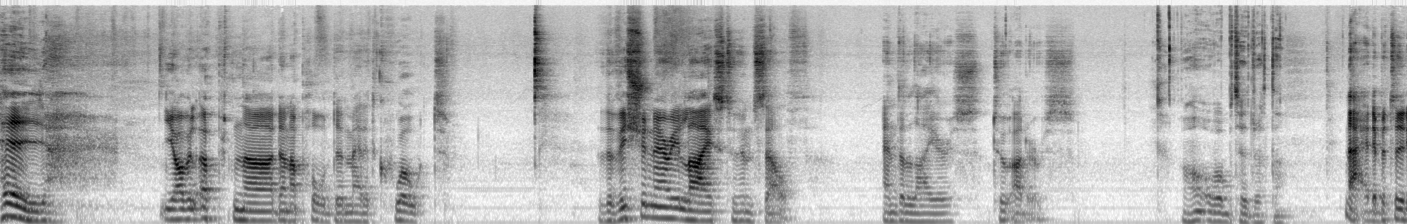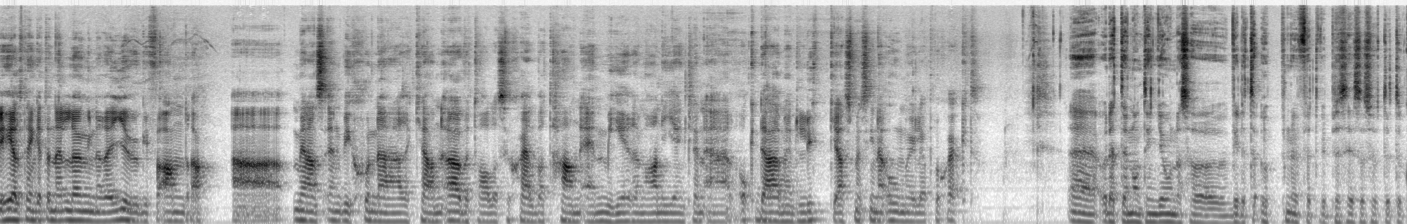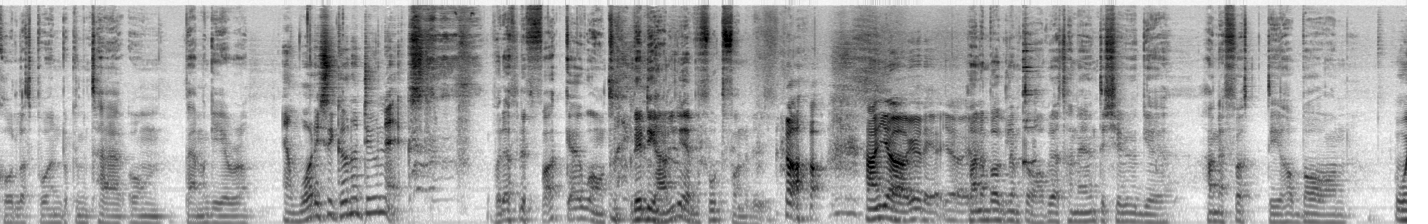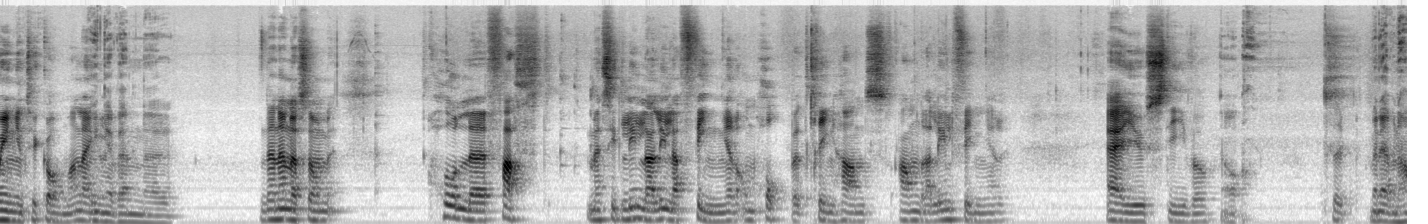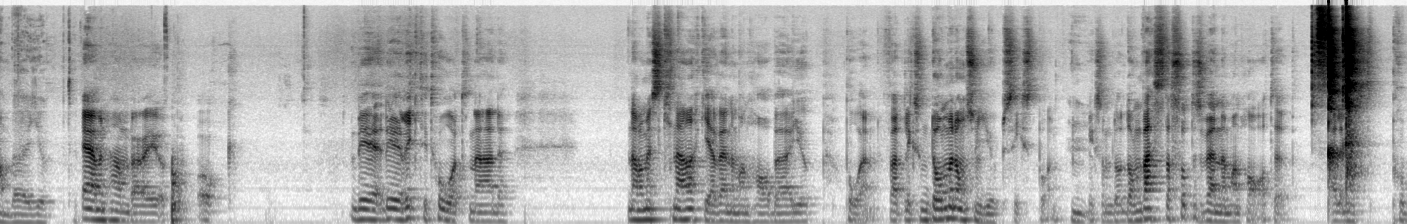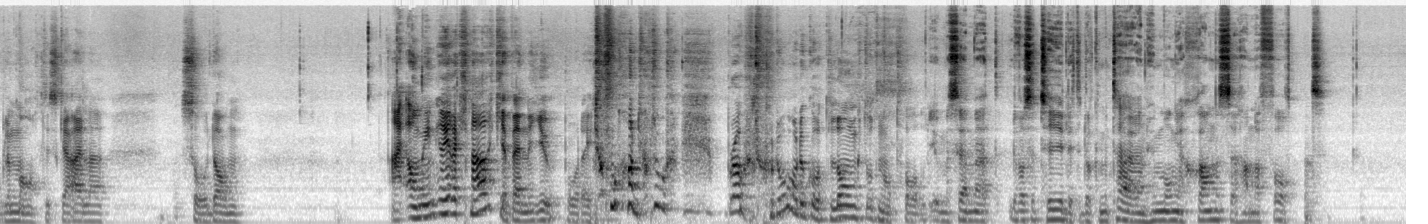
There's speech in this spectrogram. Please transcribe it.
Hej. Jag vill öppna denna podd med ett quote. The visionary lies to himself and the liars to others. Jaha, och vad betyder detta? Nej, det betyder helt enkelt att en lögnare ljuger för andra. Uh, Medan en visionär kan övertala sig själv att han är mer än vad han egentligen är och därmed lyckas med sina omöjliga projekt. Eh, och detta är någonting Jonas har ville ta upp nu för att vi precis har suttit och kollat på en dokumentär om Bam Margera. And what is he gonna do next? Whatever the fuck I want. Och det är det han lever fortfarande vid. Ja, han gör ju det. Gör Han har bara glömt av det att han är inte 20. Han är 40, har barn, Och ingen tycker om honom längre. inga vänner. Den enda som håller fast med sitt lilla, lilla finger om hoppet kring hans andra lillfinger är ju Stevo. Ja. Typ. Men även han börjar ge upp. Typ. Även han börjar ju upp. Och det, det är riktigt hårt när, när de mest knarkiga vänner man har börjar ge upp på en. För att liksom de är de som ger upp sist på en. Mm. Liksom de, de värsta sortens vänner man har typ. Eller mest problematiska eller så de... Nej, om era knarkiga vänner ger upp på dig då, då, då, bro, då, då har du gått långt åt något håll. Jo men sen med att det var så tydligt i dokumentären hur många chanser han har fått.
